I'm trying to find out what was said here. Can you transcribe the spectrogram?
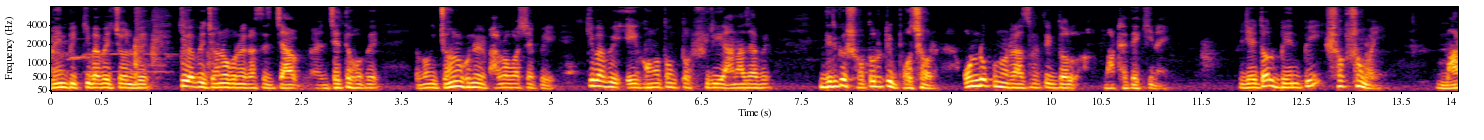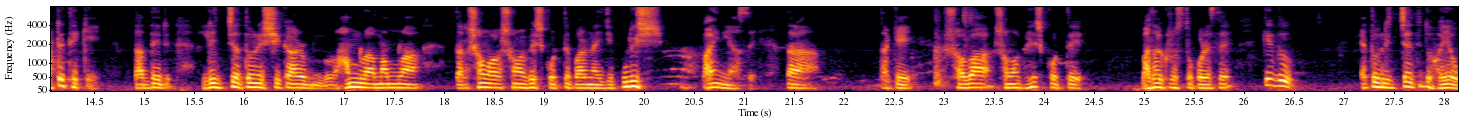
বিএনপি কীভাবে চলবে, কীভাবে জনগণের কাছে যা, যেতে হবে এবং জনগণের ভালোবাসা পেয়ে কীভাবে এই গণতন্ত্র ফিরিয়ে আনা যাবে, দীর্ঘ সতেরোটি বছর অন্য কোনো রাজনৈতিক দল মাঠে দেখি নাই। যে দল বিএনপি সবসময় মাঠে থেকে তাদের নির্যাতনের শিকার, হামলা, মামলা তারা সমা সমাবেশ করতে পারে নাই যে পুলিশ বাহিনী আছে, তারা তাকে সভা, সমাবেশ করতে বাধাগ্রস্ত করেছে। কিন্তু এত নির্যাতিত হয়েও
